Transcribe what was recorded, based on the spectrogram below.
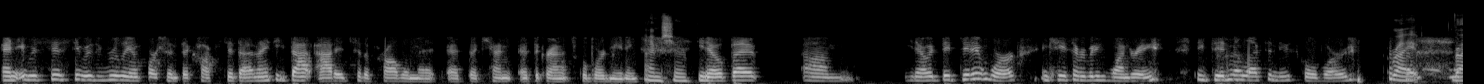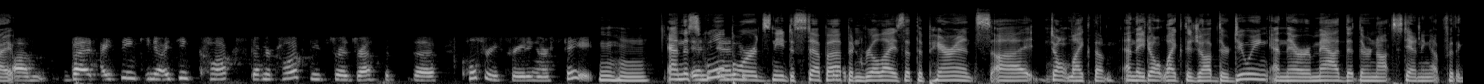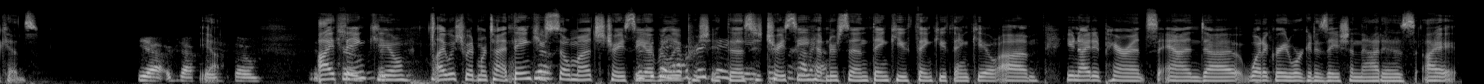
And it was just, it was really unfortunate that Cox did that, and I think that added to the problem at, at the Ken, at the Granite School Board meeting. I'm sure. You know, but um, you know, it, it didn't work. In case everybody's wondering, they didn't elect a new school board. Right, right. Um, but I think you know, I think Cox, Governor Cox, needs to address the, the culture he's creating in our state. And the school and- boards need to step up and realize that the parents uh, don't like them and they don't like the job they're doing and they're mad that they're not standing up for the kids. Yeah, exactly. Yeah. So. I true. thank you. I wish we had more time. Thank you so much, Tracy. It's I really Have a great appreciate this. Thanks Tracy having us. Henderson, thank you, thank you, thank you. Um, United Parents, and uh, what a great organization that is. I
